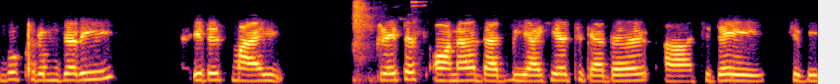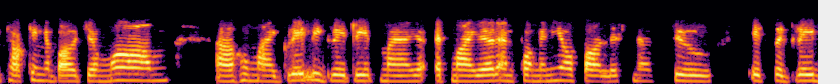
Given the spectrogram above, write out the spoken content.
Khurumjari, it is my greatest honor that we are here together uh, today to be talking about your mom, uh, whom I greatly, greatly admire, admire, and for many of our listeners too. It's a great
